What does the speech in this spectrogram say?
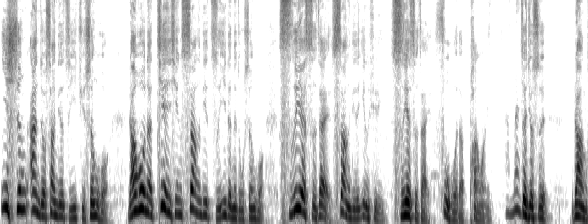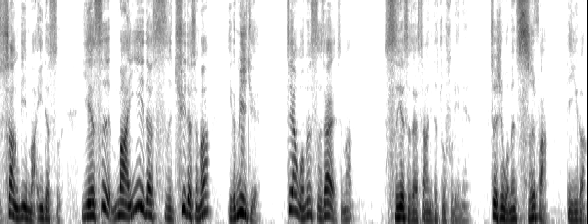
一生按照上帝的旨意去生活，然后呢，践行上帝旨意的那种生活。死也死在上帝的应许里，死也死在复活的盼望里。这就是让上帝满意的死，也是满意的死去的什么一个秘诀。这样我们死在什么？死也死在上帝的祝福里面。这是我们死法第一个。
